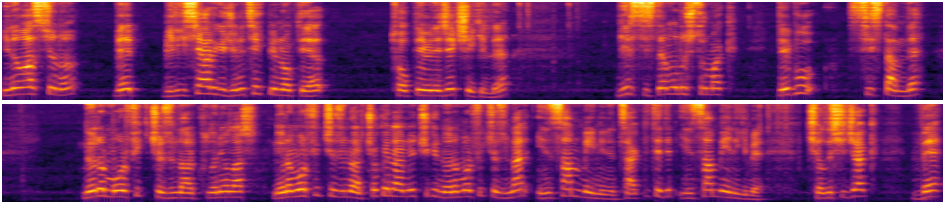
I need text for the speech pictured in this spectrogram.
inovasyonu ve bilgisayar gücünü tek bir noktaya toplayabilecek şekilde bir sistem oluşturmak ve bu sistemde nöromorfik çözümler kullanıyorlar. Nöromorfik çözümler çok önemli çünkü nöromorfik çözümler insan beynini taklit edip insan beyni gibi çalışacak ve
